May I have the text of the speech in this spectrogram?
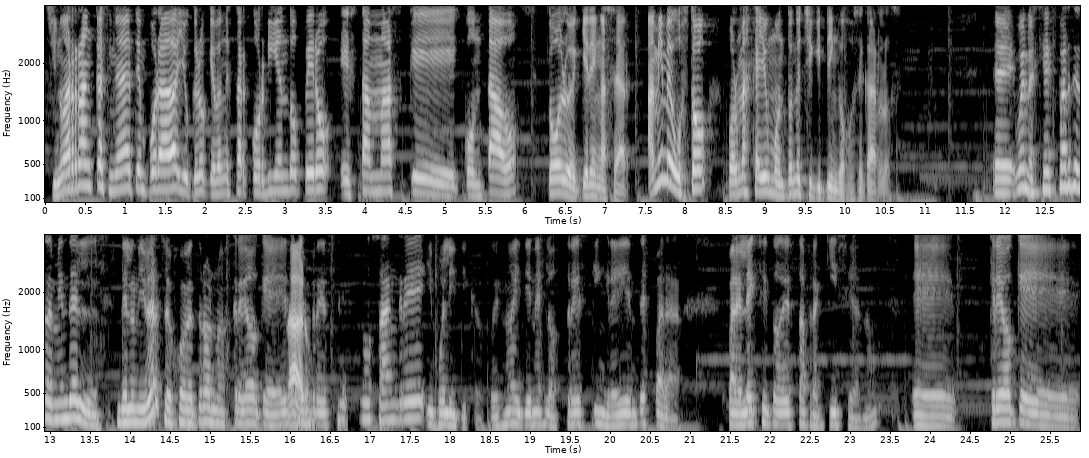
Si no arranca al final de temporada, yo creo que van a estar corriendo, pero está más que contado todo lo que quieren hacer. A mí me gustó, por más que haya un montón de chiquitingos, José Carlos. Eh, bueno, es que es parte también del, universo de Juego de Tronos, creo que es entre sexo, sangre y política, pues, ¿no? Ahí tienes los tres ingredientes para, para el éxito de esta franquicia, ¿no? Eh, creo que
